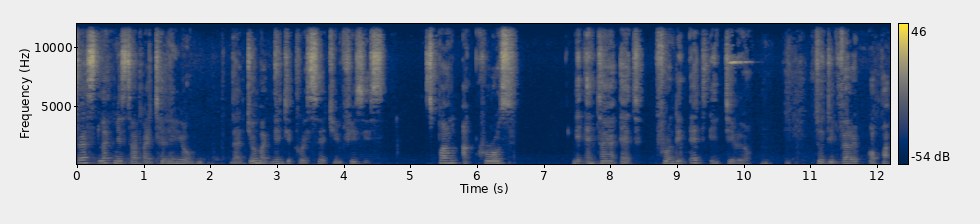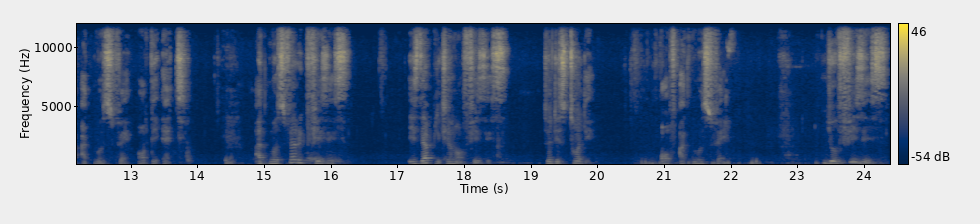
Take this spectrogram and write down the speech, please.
First, let me start by telling you that geomagnetic research in physics span across the entire Earth, from the Earth interior to the very upper atmosphere of the Earth. Atmospheric physics is the application of physics to the study of atmosphere. Geophysics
